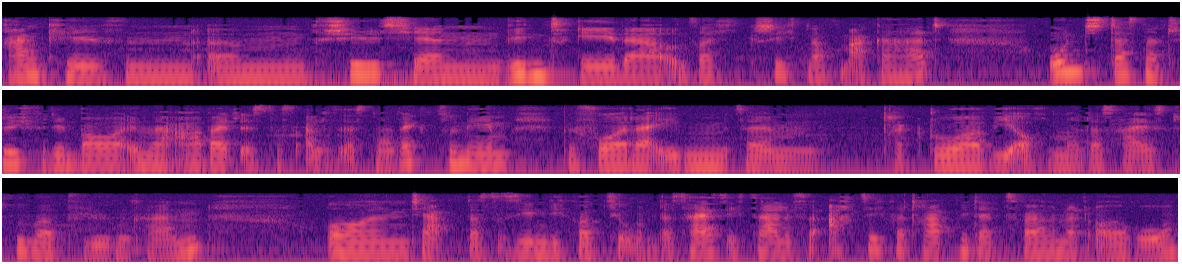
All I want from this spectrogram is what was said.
Rankhilfen, ähm, Schildchen, Windräder und solche Geschichten auf dem Acker hat. Und dass natürlich für den Bauer immer Arbeit ist, das alles erstmal wegzunehmen, bevor er da eben mit seinem Traktor, wie auch immer das heißt, drüber pflügen kann. Und ja, das ist eben die Kaution. Das heißt, ich zahle für 80 Quadratmeter 200 Euro.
